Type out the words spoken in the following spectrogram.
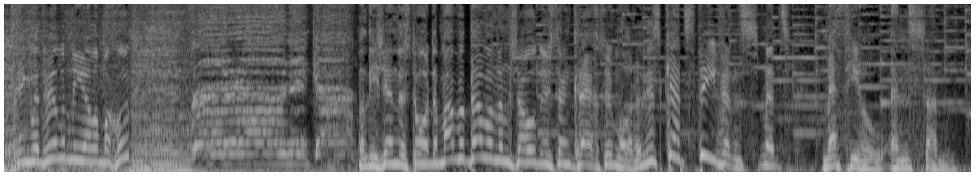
het ging met Willem niet helemaal goed. Want die zender stoorde. Maar we bellen hem zo, dus dan krijgt u hem horen. Dit is Cat Stevens met Matthew and Son.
